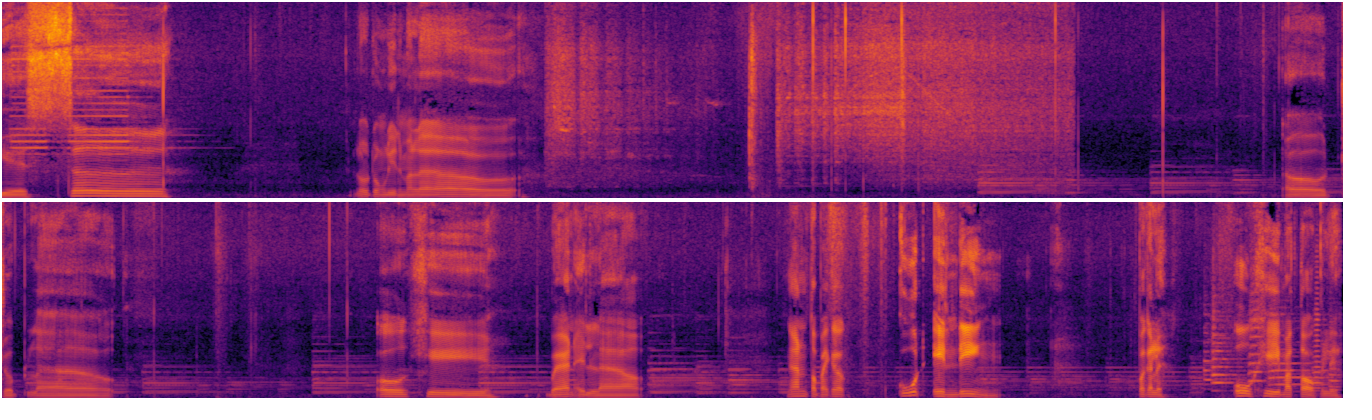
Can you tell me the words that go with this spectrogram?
yes sir รถโรงเรียนมาแล้วโอ้จบแล้ว โอเคแบนเอ็นแล้ว งั้นต่อไปก็ good ending ไปกันเลย โอเคมาต่อกันเลย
